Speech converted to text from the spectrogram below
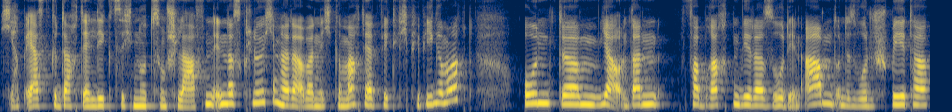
Ich habe erst gedacht, er legt sich nur zum Schlafen in das Klöchen, hat er aber nicht gemacht. Er hat wirklich Pipi gemacht. Und ähm, ja, und dann verbrachten wir da so den Abend und es wurde später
